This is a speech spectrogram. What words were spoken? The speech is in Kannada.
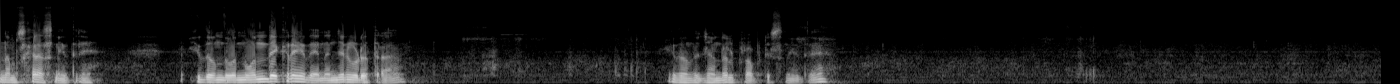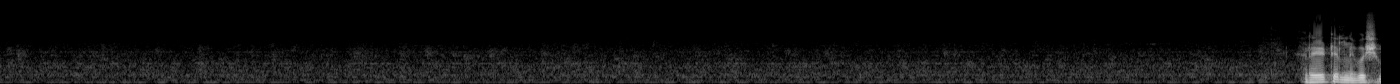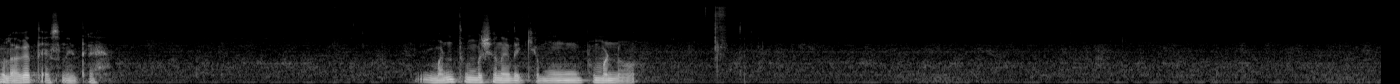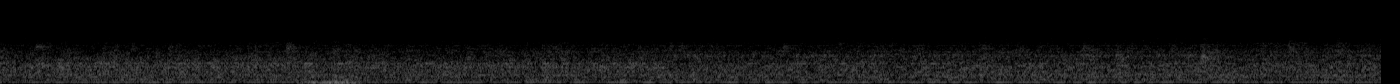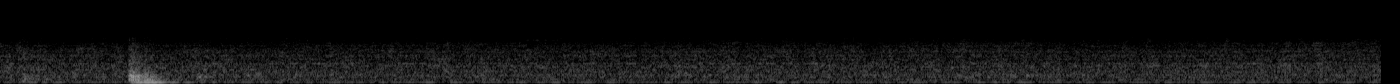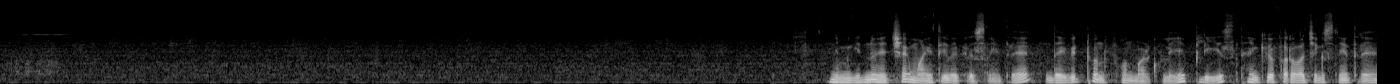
ನಮಸ್ಕಾರ ಸ್ನೇಹಿತರೆ. ಇದೊಂದು ಒಂದು ಒಂದು ಎಕರೆ ಇದೆ ನಂಜನಗೂಡು ಹತ್ರ. ಇದೊಂದು ಜನರಲ್ ಪ್ರಾಪರ್ಟಿ ಸ್ನೇಹಿತರೆ. ರೇಟಲ್ಲಿ ನೆಗೋಷಿಯಬಲ್ ಆಗುತ್ತೆ ಸ್ನೇಹಿತರೆ. ಮಣ್ಣು ತುಂಬ ಚೆನ್ನಾಗಿದೆ ಕೆಂಪು ಮಣ್ಣು. ನಿಮ್ಗೆ ಇನ್ನೂ ಹೆಚ್ಚಾಗಿ ಮಾಹಿತಿ ಬೇಕಾದ್ರೆ ಸ್ನೇಹಿತರೆ, ದಯವಿಟ್ಟು ಒಂದು ಫೋನ್ ಮಾಡ್ಕೊಳ್ಳಿ please thank you for watching ಸ್ನೇಹಿತರೆ.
